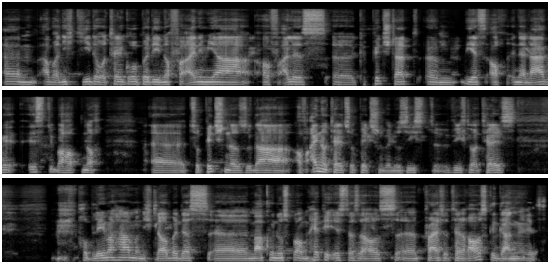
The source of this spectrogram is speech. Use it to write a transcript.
ähm, aber nicht jede Hotelgruppe, die noch vor einem Jahr auf alles äh, gepitcht hat, ähm, jetzt auch in der Lage ist, überhaupt noch äh, zu pitchen oder sogar auf ein Hotel zu pitchen, wenn du siehst, wie viele Hotels Probleme haben. Und ich glaube, dass äh, Marco Nussbaum happy ist, dass er aus äh, Price Hotel rausgegangen ist.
